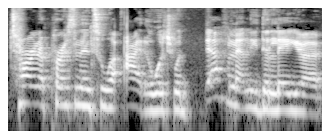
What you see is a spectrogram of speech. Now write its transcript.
turn a person into an idol which would definitely delay your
